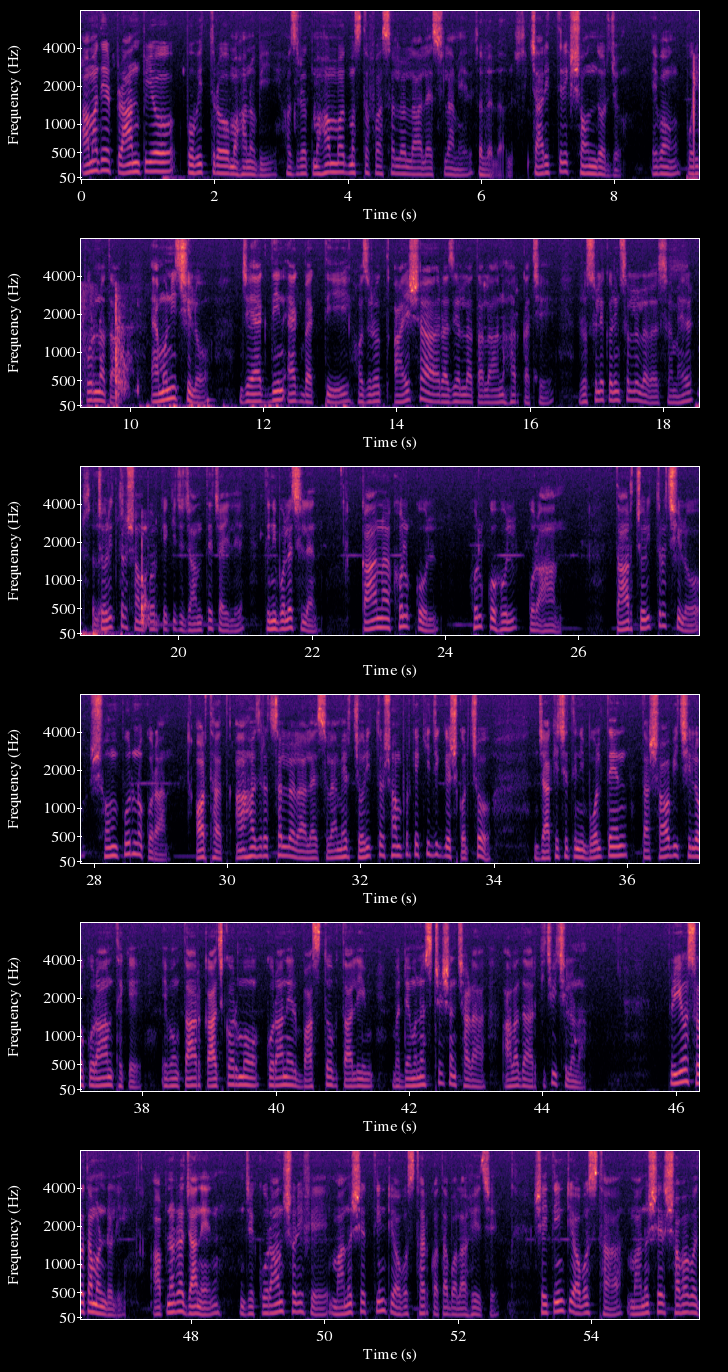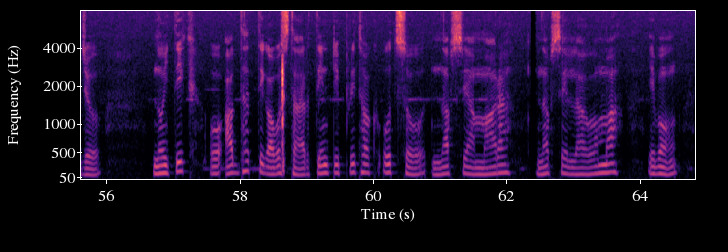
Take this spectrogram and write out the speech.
আমাদের প্রাণপ্রিয় পবিত্র মহানবী হজরত মোহাম্মদ মুস্তফা সাল্লাহ আলাইসলামের চারিত্রিক সৌন্দর্য এবং পরিপূর্ণতা এমনই ছিল যে একদিন এক ব্যক্তি হজরত আয়েশা রাজিয়াল্লাহ তালা আনহার কাছে রসুল করিম সাল্লা আসলামের চরিত্র সম্পর্কে কিছু জানতে চাইলে তিনি বলেছিলেন কানা খুলকুল হুলকুহুল কোরআন। তার চরিত্র ছিল সম্পূর্ণ কোরআন। অর্থাৎ আ হজরত সাল্লা আলাইস্লামের চরিত্র সম্পর্কে কি জিজ্ঞেস করছ? যা কিছু তিনি বলতেন তা সবই ছিল কোরআন থেকে এবং তার কাজকর্ম কোরআনের বাস্তব তালিম বা ডেমনস্ট্রেশন ছাড়া আলাদা আর কিছুই ছিল না। প্রিয় শ্রোতামণ্ডলী, আপনারা জানেন যে কোরআন শরীফে মানুষের তিনটি অবস্থার কথা বলা হয়েছে। সেই তিনটি অবস্থা মানুষের স্বভাবজ নৈতিক ও আধ্যাত্মিক অবস্থার তিনটি পৃথক উৎস নফসে আম্মারা নফসে লাওয়াম্মা এবং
